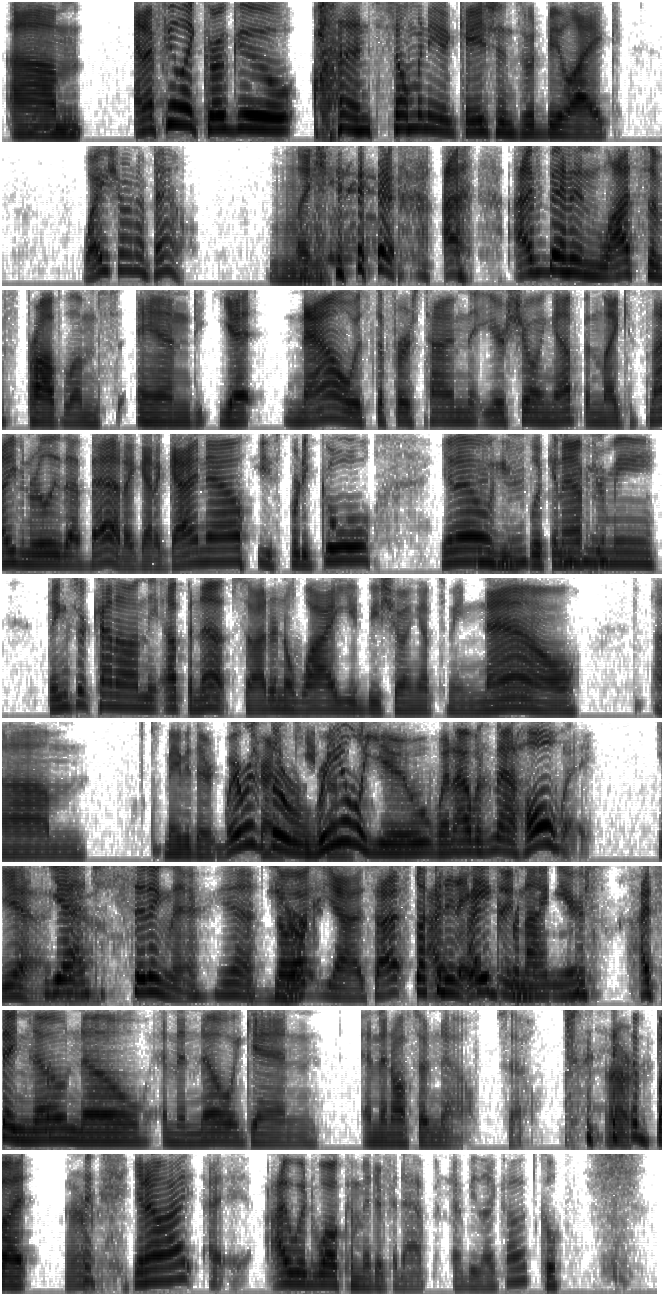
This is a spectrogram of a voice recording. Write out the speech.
um, and I feel like Grogu on so many occasions would be like, "Why are you showing up now?" Mhm. Like, I I've been in lots of problems, and yet now is the first time that you're showing up, and like it's not even really that bad. I got a guy now; he's pretty cool. You know, he's Mhm, looking after me. Things are kind of on the up and up. So I don't know why you'd be showing up to me now. Um, maybe they're where was the keep him- real you when I was in that hallway? Yeah, yeah, just sitting there. Yeah, So, I- yeah. So I, stuck in an I egg say for nine years. I say no, no, and then no again, and then also no. So, right. but right. you know, I, I I would welcome it if it happened. I'd be like, oh, that's cool.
